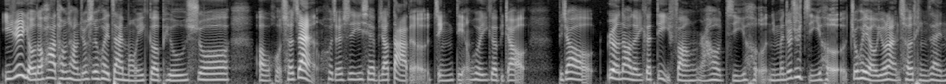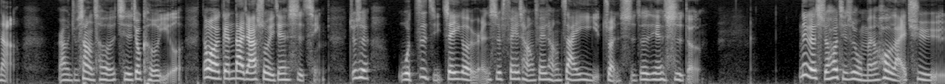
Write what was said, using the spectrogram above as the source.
一日游的话，通常就是会在某一个，比如说呃火车站，或者是一些比较大的景点，或者一个比较比较热闹的一个地方，然后集合，你们就去集合，就会有游览车停在那，然后你就上车，其实就可以了。那我要跟大家说一件事情，就是。我自己这一个人是非常非常在意准时这件事的。那个时候，其实我们后来去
